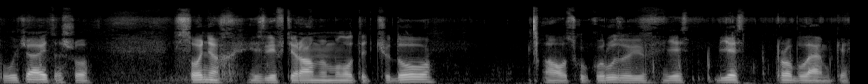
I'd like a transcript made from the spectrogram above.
Получається, що сонях із ліфтірами молотить чудово. А от з кукурузою є, є проблемки.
